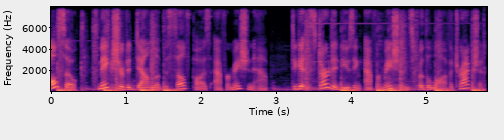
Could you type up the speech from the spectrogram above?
Also, make sure to download the SelfPause Affirmation app to get started using affirmations for the Law of Attraction.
